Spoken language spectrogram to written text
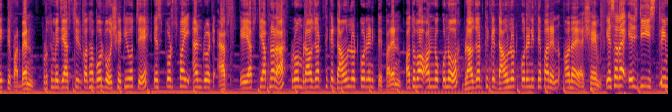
দেখতে পারবেন। প্রথমে যে অ্যাপসটির কথা বলব, সেটি হচ্ছে স্পোর্টস পাই অ্যান্ড্রয়েড অ্যাপস এই অ্যাপসটি আপনারা ক্রোম ব্রাউজার থেকে ডাউনলোড করে নিতে পারেন, অথবা অন্য কোনো ব্রাউজার থেকে ডাউনলোড করে নিতে পারেন অনায়াসে। এছাড়া এইচডি স্ট্রিম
